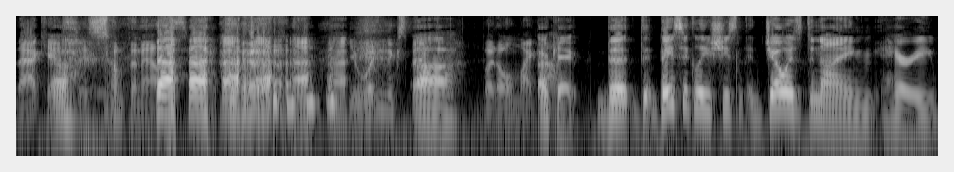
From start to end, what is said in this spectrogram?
That kiss is something else. you wouldn't expect Uh, it, but oh my god. Okay. The, the basically she's Jo is denying Harry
